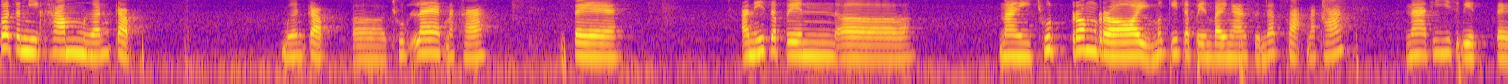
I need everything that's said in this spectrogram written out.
ก็จะมีคำเหมือนกับเหมือนกับชุดแรกนะคะ แต่อันนี้จะเป็นในชุดร่องรอย เมื่อกี้จะเป็นใบงานเสริมทักษะนะคะ หน้าที่ 21 แต่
